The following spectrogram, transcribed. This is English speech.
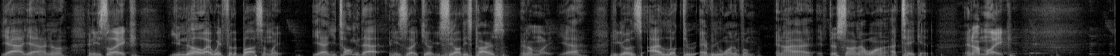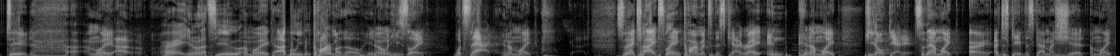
yeah, yeah, I know. And he's like, you know, I wait for the bus. I'm like, yeah, you told me that. And he's like, yo, you see all these cars? And I'm like, yeah. He goes, I look through every one of them, and I, if there's something I want, I take it. And I'm like, dude, I'm like, I, all right, you know, that's you. I'm like, I believe in karma, though, you know. And he's like, what's that? And I'm like, oh, God. So then I try explaining karma to this guy, right? And and I'm like, he don't get it. So then I'm like, all right, I just gave this guy my shit. I'm like,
